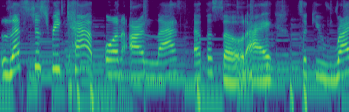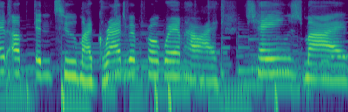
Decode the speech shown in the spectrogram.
let's just recap on our last episode. I took you right up into my graduate program, how I changed my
